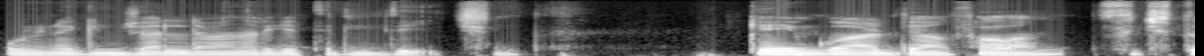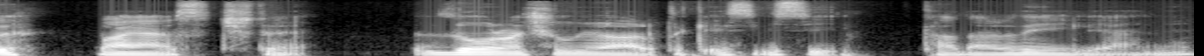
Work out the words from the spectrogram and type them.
oyuna güncellemeler getirildiği için Game Guardian falan sıçtı. Bayağı sıçtı. Zor açılıyor artık. Eskisi kadar değil yani.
